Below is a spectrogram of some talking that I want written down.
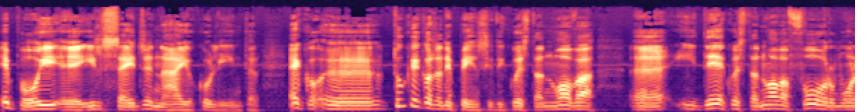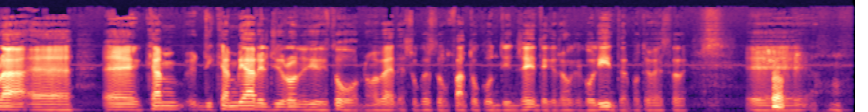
e poi eh, il 6 gennaio con l'Inter. Ecco, eh, tu che cosa ne pensi di questa nuova eh, idea, questa nuova formula eh, eh, cam- di cambiare il girone di ritorno. Vabbè, adesso questo è un fatto contingente che gioca con l'Inter, poteva essere... Eh, certo.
